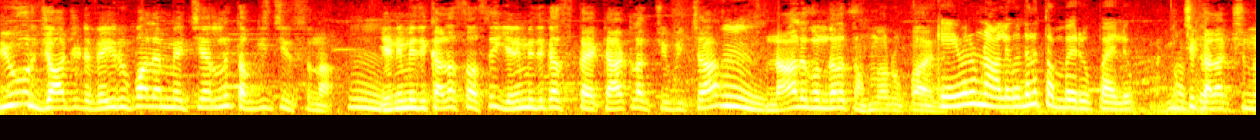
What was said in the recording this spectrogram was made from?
ప్యూర్ జార్జెట్ వెయ్యి రూపాయలు అమ్మే చీరలని తగ్గించి ఇస్తున్నా. ఎనిమిది కలర్స్ వస్తాయి. ఎనిమిది కలర్స్ క్యాటలాగ్ చూపించా. నాలుగు వందల తొంభై రూపాయలు. కేవలం నాలుగు వందల తొంభై రూపాయలు. మంచి కలెక్షన్.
